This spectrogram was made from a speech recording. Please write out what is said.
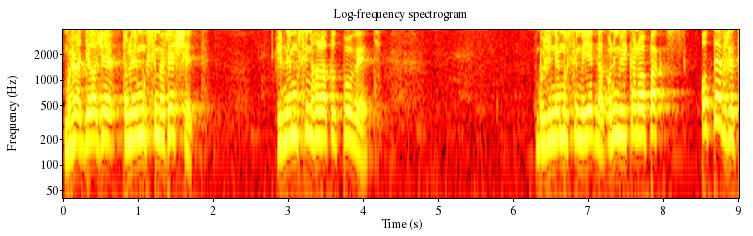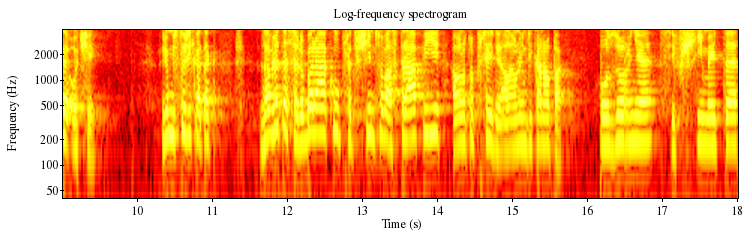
Možná dělat, že to nemusíme řešit. Že nemusíme hledat odpověď. Nebo že nemusíme jednat. On jim říká naopak, otevřete oči. Že místo říká, tak zavřete se do baráku před vším, co vás trápí a ono to přejde. Ale on jim říká naopak, pozorně si všímejte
